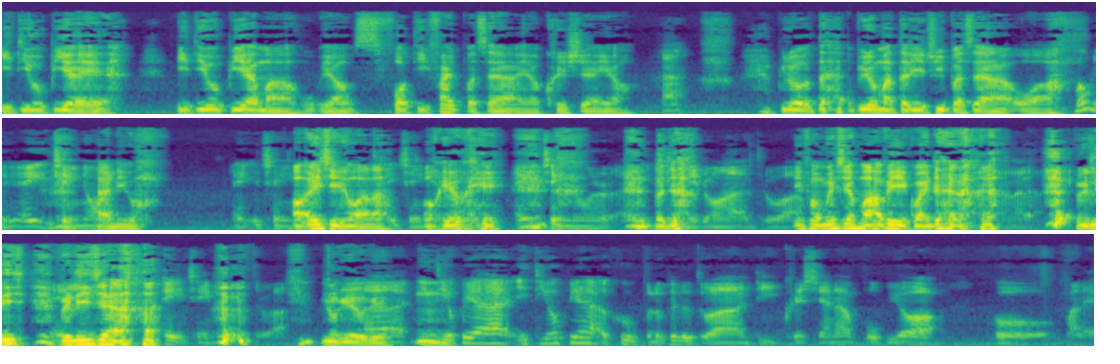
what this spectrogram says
အီသီယိုးပီးယားရဲ့အီသီယိုးပီးယားမှာဟိုရောက်45%အရောက်ခရစ်ယာန်ရောက်ဟမ် ပြီးတော့ပြီးတော့မှ33%ကဟိုဟာမဟုတ်လေအဲ့ဒီအချိန်တော့ဟန်နေကိုအဲ့အချိန်အော်အဲ့ဒီချိန်တော့လားအဲ့ချိန် Okay okay အဲ့အချိန်တော့အဲ့အချိန်တော့သူက information မှာပေး quite တယ် really religion အဲ့အချိန်တော့သူက okay okay အီသီယိုးပီးယားအီသီယိုးပီးယားအခုဘယ်လိုဖြစ်လို့သူကဒီခရစ်ယာန်ကပို့ပြီးတော့ဟိုဗာလဲ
